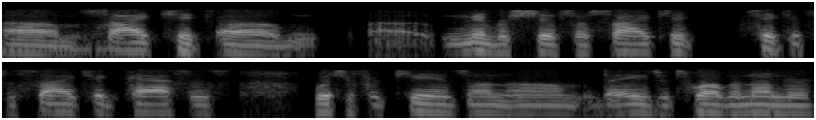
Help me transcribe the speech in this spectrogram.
um, sidekick um, uh, memberships or sidekick tickets or sidekick passes, which are for kids on um, the age of 12 and under.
